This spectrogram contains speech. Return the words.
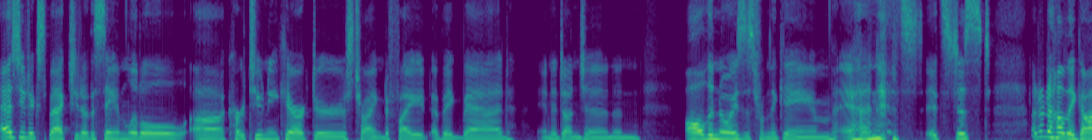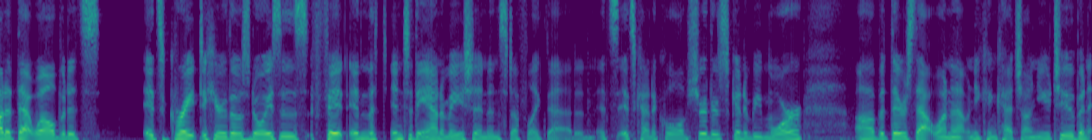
as you'd expect, you know, the same little uh, cartoony characters trying to fight a big bad in a dungeon and all the noises from the game and it's it's just I don't know how they got it that well but it's it's great to hear those noises fit in the into the animation and stuff like that, and it's it's kind of cool. I'm sure there's going to be more, uh, but there's that one. That one you can catch on YouTube, and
